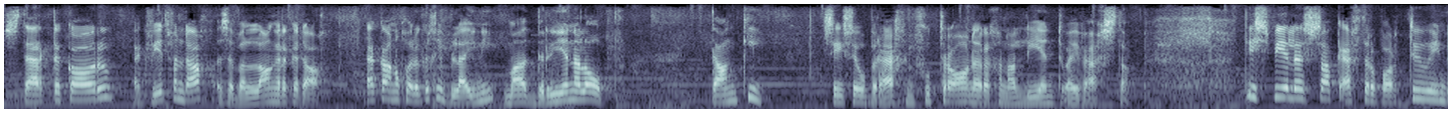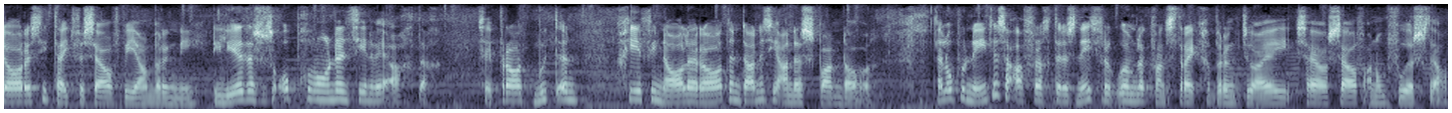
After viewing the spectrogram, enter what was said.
Sterkte Karo, ek weet vandag is 'n belangrike dag. Ek kan nog gelukkig bly nie, maar dreun hulle op. Dankie, sê sy opreg en voel tranerig en alleen toe hy wegstap. Die spelers sak egter op haar toe en daar is nie tyd vir selfbejammering nie. Die leerders is opgewonde en senuweeagtig. Sy praat moed in, gee finale raad en dan is die ander span daar. Hulle opponente se afrigter is net vir 'n oomblik van stryk gebring toe hy sy haarself aan hom voorstel.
